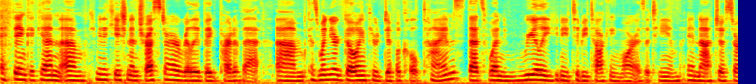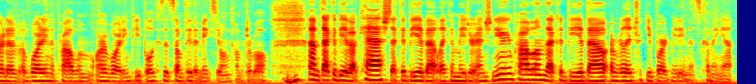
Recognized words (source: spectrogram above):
I think again, um, communication and trust are a really big part of that. Because when you're going through difficult times, that's when really you need to be talking more as a team and not just sort of avoiding the problem or avoiding people because it's something that makes you uncomfortable. Um, that could be about cash. That could be about like a major engineering problem. That could be about a really tricky board meeting that's coming up.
